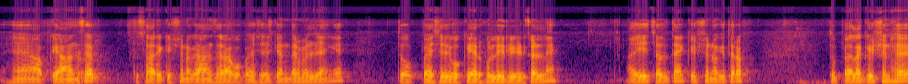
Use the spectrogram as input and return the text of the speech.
हैं आपके आंसर तो सारे क्वेश्चनों के आंसर आपको पैसेज के अंदर मिल जाएँगे। तो पैसेज को केयरफुली रीड कर लें। आइए चलते हैं क्वेश्चनों की तरफ़। तो पहला क्वेश्चन है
